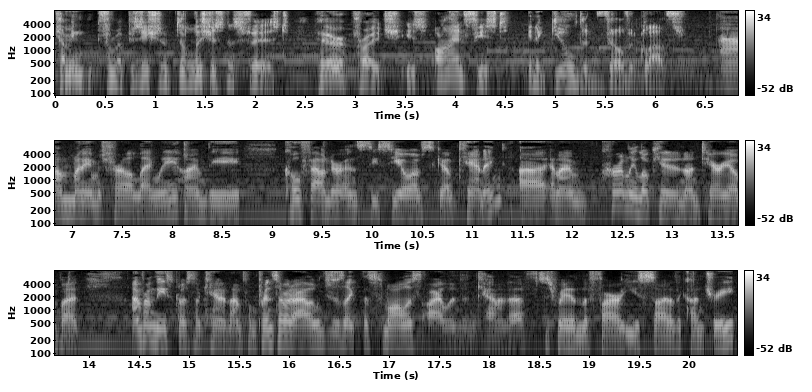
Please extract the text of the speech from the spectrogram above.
Coming from a position of deliciousness first, her approach is iron fist in a gilded velvet glove. Um, my name is Charlotte Langley. I'm the co founder and CCO of Scout Canning, uh, and I'm currently located in Ontario, but I'm from the east coast of Canada. I'm from Prince Edward Island, which is like the smallest island in Canada, situated in the far east side of the country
